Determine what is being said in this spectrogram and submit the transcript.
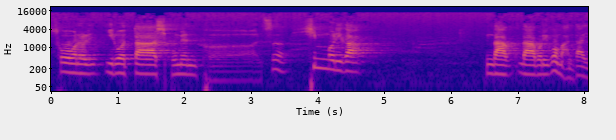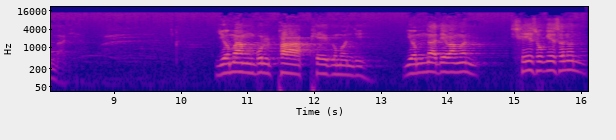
소원을 이루었다 싶으면 벌써 흰머리가 나, 나버리고 만다 이 말이야. 여망불파 폐금언지 염라대왕은 세속에서는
